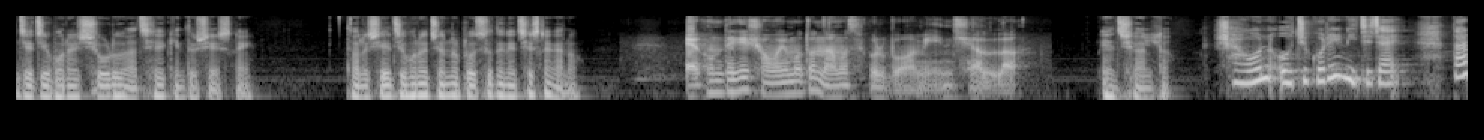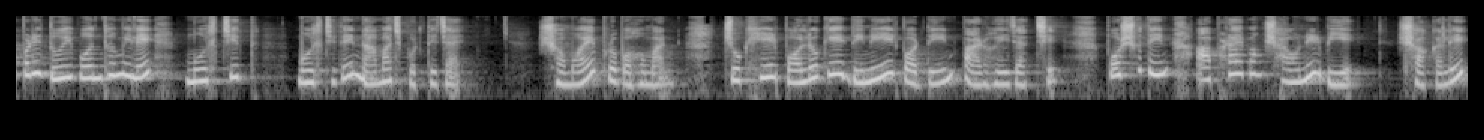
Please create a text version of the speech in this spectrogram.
যে জীবনের শুরু আছে কিন্তু শেষ নেই। তাহলে সেই জীবনের জন্য প্রস্তুতি নিচ্ছিস না কেন? এখন থেকে সময় মতো নামাজ পড়ব আমি ইনশাল্লাহ ইনশাল্লাহ শাওন উঁচু করে নিচে যায়। তারপরে দুই বন্ধু মিলে মসজিদ মসজিদে নামাজ পড়তে যায়। সময় প্রবহমান। চোখের পলকে দিনের পর দিন পার হয়ে যাচ্ছে। পরশুদিন আফরা এবং শাওনের বিয়ে। সকালে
